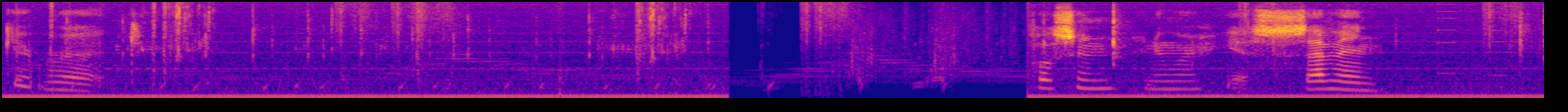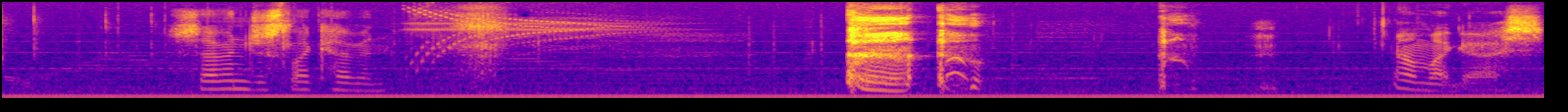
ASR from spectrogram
Get wrecked. Potion anywhere? Yes, seven. Seven just like heaven. oh my gosh.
